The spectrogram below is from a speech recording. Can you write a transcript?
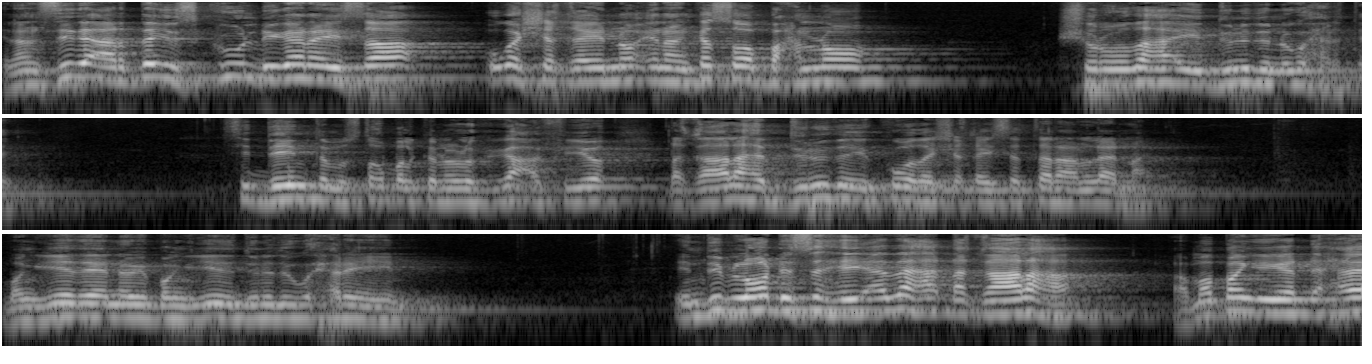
inaan sidii arday iskuul dhiganaysa uga shaqayno inaan ka soo baxno shuruudaha ay dunidu nagu xirtay si deynta mustaqbalka noola kaga cafiyo dhaqaalaha dunidu ay ku wada shaqaysatana aan leenahay. Bangiyadeenna ay bangiyada dunida ugu xiran yihiin. In dib loo dhiso hay'adaha dhaqaalaha ama bangiga dhexe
